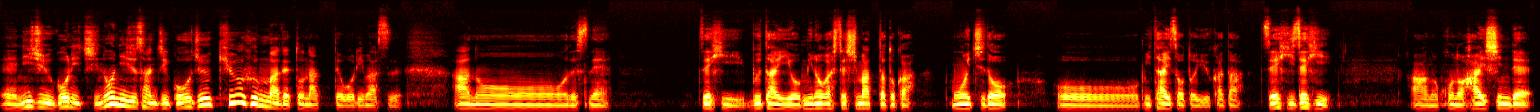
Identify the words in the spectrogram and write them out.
えー、25日の23時59分までとなっております。あのー、ですねぜひ舞台を見逃してしまったとかもう一度見たいぞという方ぜひぜひあのこの配信で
